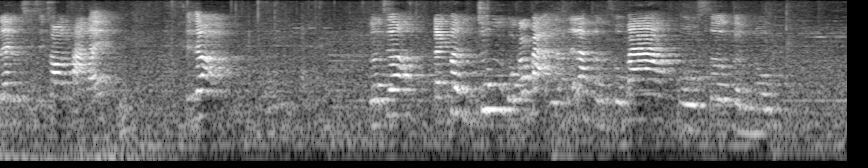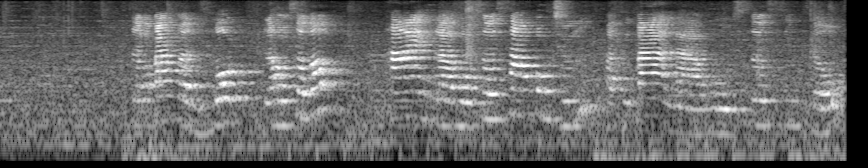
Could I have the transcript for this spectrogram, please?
nên chị sẽ cho phạt đấy. Được chưa? Được chưa? Cái phần chung của các bạn là sẽ là phần số 3 hồ sơ cần nộp. Là có 3 phần. Một là hồ sơ gốc, hai là hồ sơ sao công chứng và thứ ba là hồ sơ xin dấu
